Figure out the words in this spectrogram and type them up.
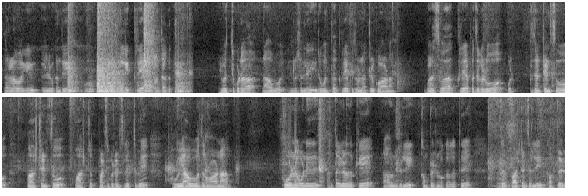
ಸರಳವಾಗಿ ಹೇಳ್ಬೇಕಂದ್ರೆ ಇಂಗ್ಲೀಷಲ್ಲಿ ಕ್ರಿಯಾಪದ ಅಂತ ಆಗುತ್ತೆ ಇವತ್ತು ಕೂಡ ನಾವು ಇಂಗ್ಲೀಷಲ್ಲಿ ಇರುವಂಥ ಕ್ರಿಯಾಪದಗಳನ್ನ ತಿಳ್ಕೊಳ್ಳೋಣ. ಬಳಸುವ ಕ್ರಿಯಾಪದಗಳು present tense past tense past participle ಟೆನ್ಸಲ್ಲಿ ಇರ್ತವೆ. ಅವು ಯಾವುವು ಅಂತ ನೋಡೋಣ. ಪೂರ್ಣಗೊಂಡಿದೆ ಅಂತ ಹೇಳೋದಕ್ಕೆ ನಾವು ಇಂಗ್ಲೀಷಲ್ಲಿ ಕಂಪ್ಲೀಟ್ ಮಾಡಬೇಕಾಗುತ್ತೆ. ಪಾಸ್ಟ್ ಟೆನ್ಸಲ್ಲಿ ಕಂಪ್ಲೀಟ್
